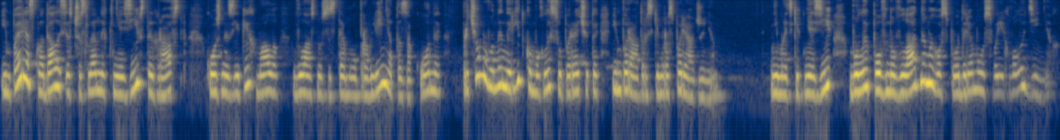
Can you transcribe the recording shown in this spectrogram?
Імперія складалася з численних князівств і графств, кожне з яких мало власну систему управління та закони, причому вони нерідко могли суперечити імператорським розпорядженням. Німецькі князі були повновладними господарями у своїх володіннях.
